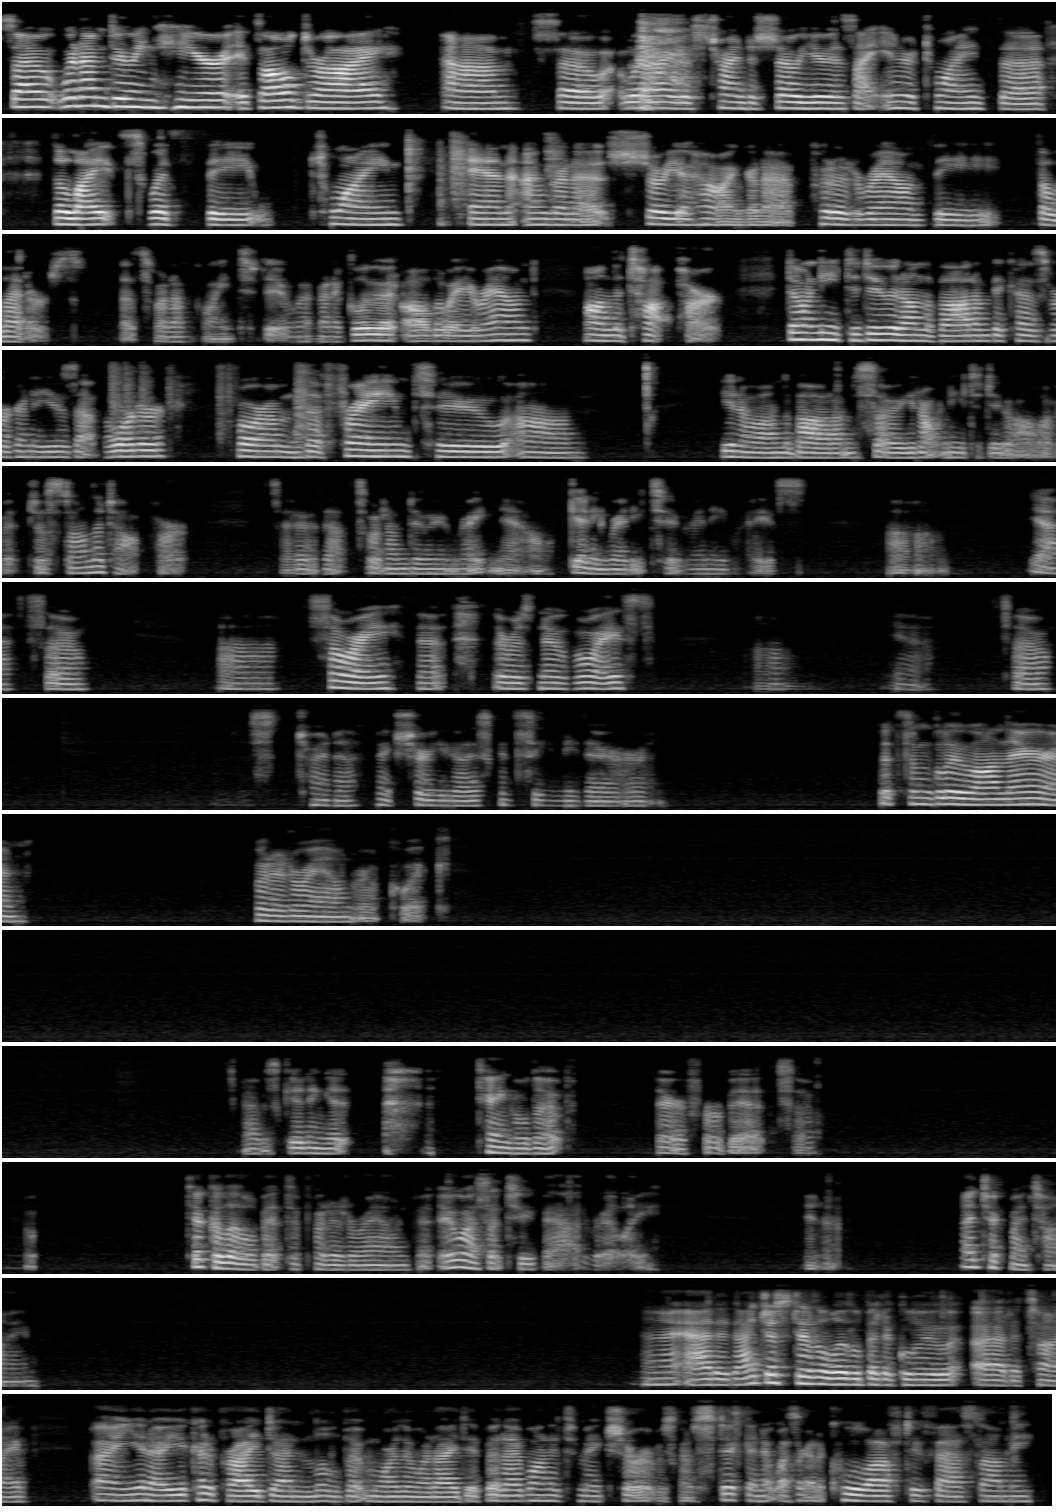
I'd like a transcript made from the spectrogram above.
So what I'm doing here, it's all dry. Um, so what I was trying to show you is I intertwined the the lights with the twine and I'm going to show you how I'm going to put it around the, the letters. That's what I'm going to do. I'm going to glue it all the way around on the top part. Don't need to do it on the bottom because we're going to use that border from the frame to, um, you know, on the bottom. So you don't need to do all of it, just on the top part. So that's what I'm doing right now, getting ready to anyways um, yeah, so uh, sorry that there was no voice. Um, yeah, so I'm just trying to make sure you guys can see me there and put some glue on there and put it around real quick. I was getting it tangled up there for a bit, so it took a little bit to put it around, but it wasn't too bad really. You know, I took my time. And I added, I just did a little bit of glue at a time. Uh, you know, you could have probably done a little bit more than what I did, but I wanted to make sure it was going to stick and it wasn't going to cool off too fast on me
